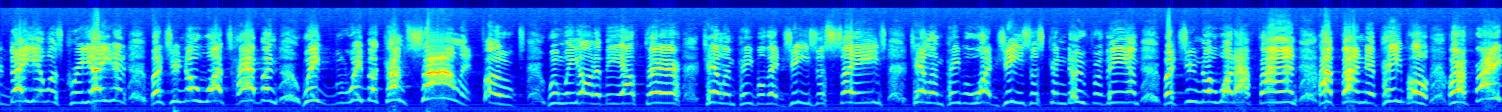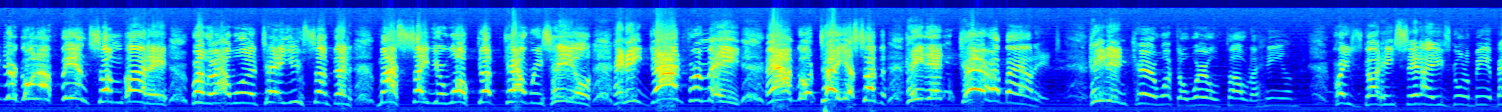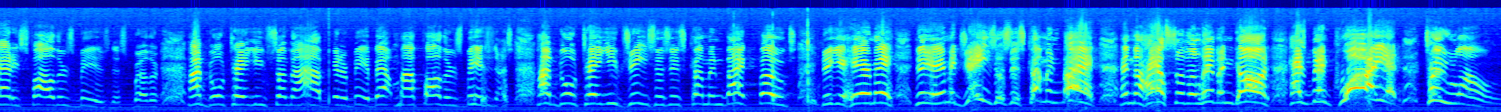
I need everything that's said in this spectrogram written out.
the day it was created. But you know what's happened? We, we become silent, folks, when we ought to be out there telling people that Jesus saves, telling people what Jesus can do for them. But you know what I find? I find that people are afraid they're going to offend somebody. Brother, I want to tell you something. My Savior walked up Calvary's Hill and He died for me. And I'm going to tell you something. He didn't care about it. He didn't care what the world thought of him. Praise God, he said he's going to be about his father's business, brother. I'm going to tell you something. I better be about my father's business. I'm going to tell you Jesus is coming back, folks. Do you hear me? Do you hear me? Jesus is coming back, and the house of the living God has been quiet too long.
